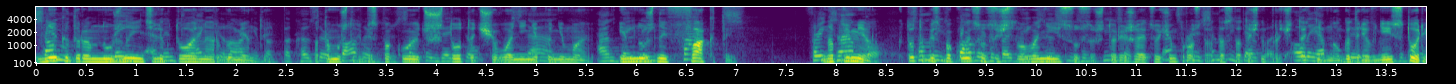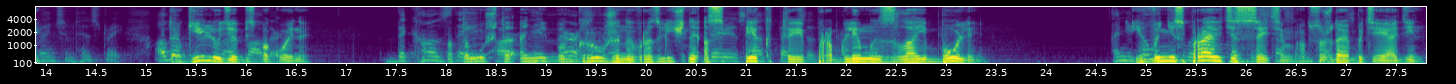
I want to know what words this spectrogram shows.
Некоторым нужны интеллектуальные аргументы, потому что их беспокоит что-то, чего они не понимают. Им нужны факты. Например, кто-то беспокоится о существовании Иисуса, что решается очень просто. Достаточно прочитать немного древней истории. Другие люди обеспокоены, потому что они погружены в различные аспекты проблемы зла и боли. И вы не справитесь с этим, обсуждая бытие один.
